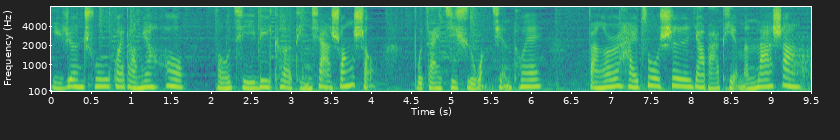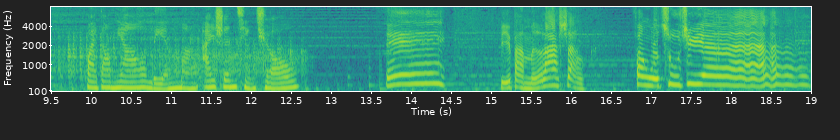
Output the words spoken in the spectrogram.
一认出怪盗喵后，福奇立刻停下双手，不再继续往前推，反而还作势要把铁门拉上。怪盗喵连忙哀声请求：“哎，别把门拉上，放我出去呀！”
